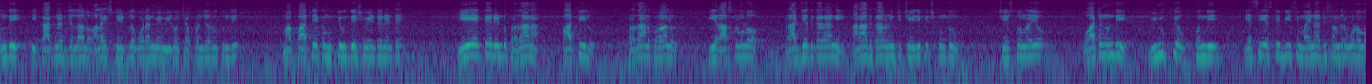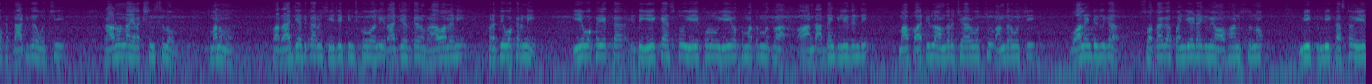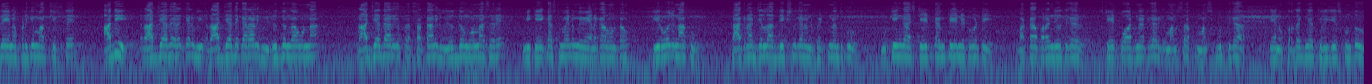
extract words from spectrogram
ఉంది ఈ కాకినాడ జిల్లాలో అలాగే స్టేట్లో కూడా మేము ఈరోజు చెప్పడం జరుగుతుంది. మా పార్టీ యొక్క ముఖ్య ఉద్దేశం ఏంటంటే ఏ అయితే రెండు ప్రధాన పార్టీలు ప్రధాన కులాలు ఈ రాష్ట్రంలో రాజ్యాధికారాన్ని అనాధికారం నుంచి చేజిక్కించుకుంటూ చేస్తున్నాయో వాటి నుండి విముక్తి పొంది ఎస్సీ ఎస్టీ బీసీ మైనార్టీస్ అందరూ కూడా ఒక తాటిగా వచ్చి రానున్న ఎలక్షన్స్లో మనము రాజ్యాధికారం చేజెక్కించుకోవాలి రాజ్యాధికారం రావాలని ప్రతి ఒక్కరిని ఏ ఒక్కరి యొక్క అంటే ఏ క్యాస్టు ఏ కులం ఏ ఒక్క మతం మాకు అడ్డంకి లేదండి. మా పార్టీలో అందరూ చేరవచ్చు అందరూ వచ్చి వాలంటీర్లుగా స్వతహాగా పనిచేయడానికి మేము ఆహ్వానిస్తున్నాం. మీకు మీ కష్టం ఏదైనప్పటికీ మాకు చెప్తే అది రాజ్యాధికార రాజ్యాధికారానికి విరుద్ధంగా ఉన్నా రాజ్యాధారి చట్టానికి విరుద్ధంగా ఉన్నా సరే మీకు ఏ కష్టమైనా మేము వెనకాల ఉంటాం. ఈరోజు నాకు కాకినాడ జిల్లా అధ్యక్షులుగా నన్ను పెట్టినందుకు ముఖ్యంగా స్టేట్ కమిటీ అయినటువంటి బక్కా పరంజ్యోతి గారు స్టేట్ కోఆర్డినేటర్ గారికి మనస మనస్ఫూర్తిగా నేను కృతజ్ఞత తెలియజేసుకుంటూ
